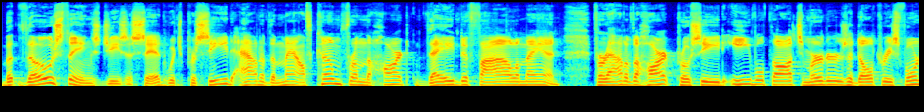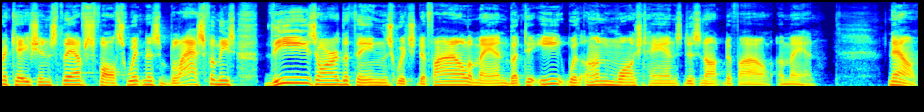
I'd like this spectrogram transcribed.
But those things, Jesus said, which proceed out of the mouth come from the heart, they defile a man. For out of the heart proceed evil thoughts, murders, adulteries, fornications, thefts, false witness, blasphemies. These are the things which defile a man, but to eat with unwashed hands does not defile a man. Now,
